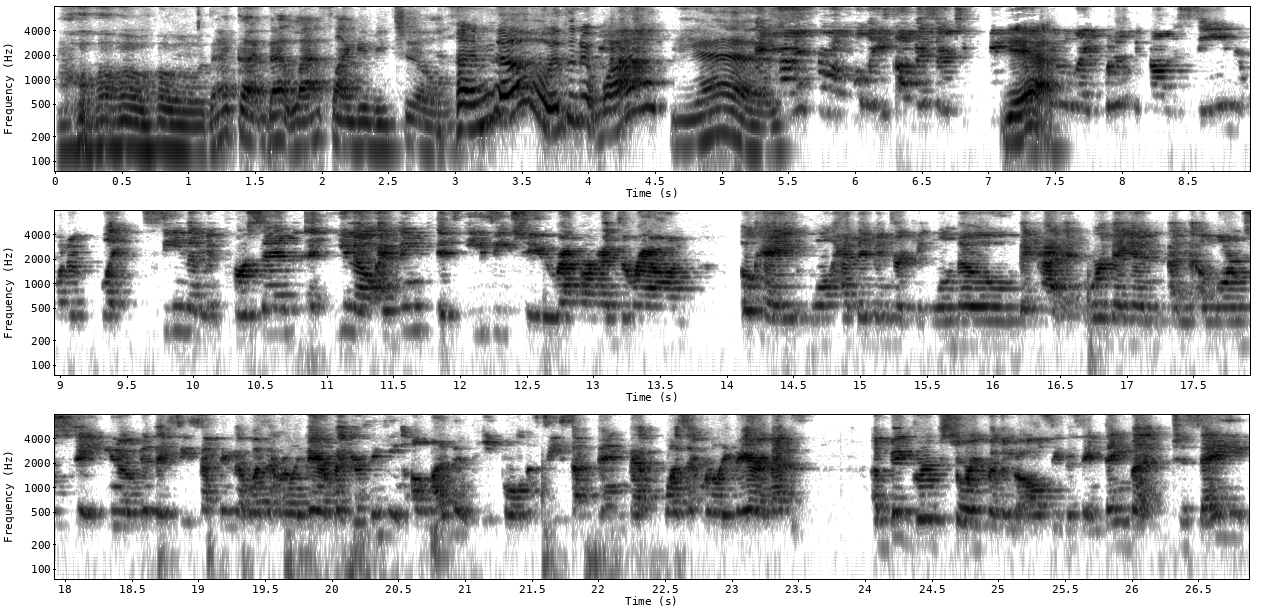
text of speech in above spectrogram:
Whoa. That got that last line gave me chills. I know, isn't it wild? And Yes. coming from a police officer too, Yeah. who like would have been on the scene and would have like seen them in person. You know, I think it's easy to wrap our heads around. Okay, well, had they been drinking? Well, no, they hadn't. Were they in an alarmed state? You know, did they see something that wasn't really there? But you're thinking 11 people to see something that wasn't really there. That's a big group story for them to all see the same thing. But to say,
